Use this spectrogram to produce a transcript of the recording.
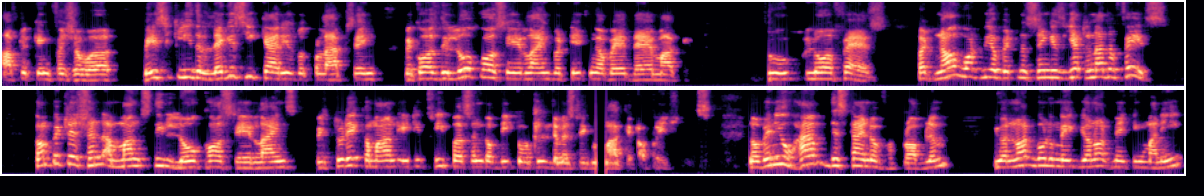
after Kingfisher were basically the legacy carriers were collapsing because the low cost airlines were taking away their market through lower fares. But now what we are witnessing is yet another phase competition amongst the low-cost airlines, which today command 83% of the total domestic market operations. Now, when you have this kind of a problem, you are not going to make, you're not making money.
